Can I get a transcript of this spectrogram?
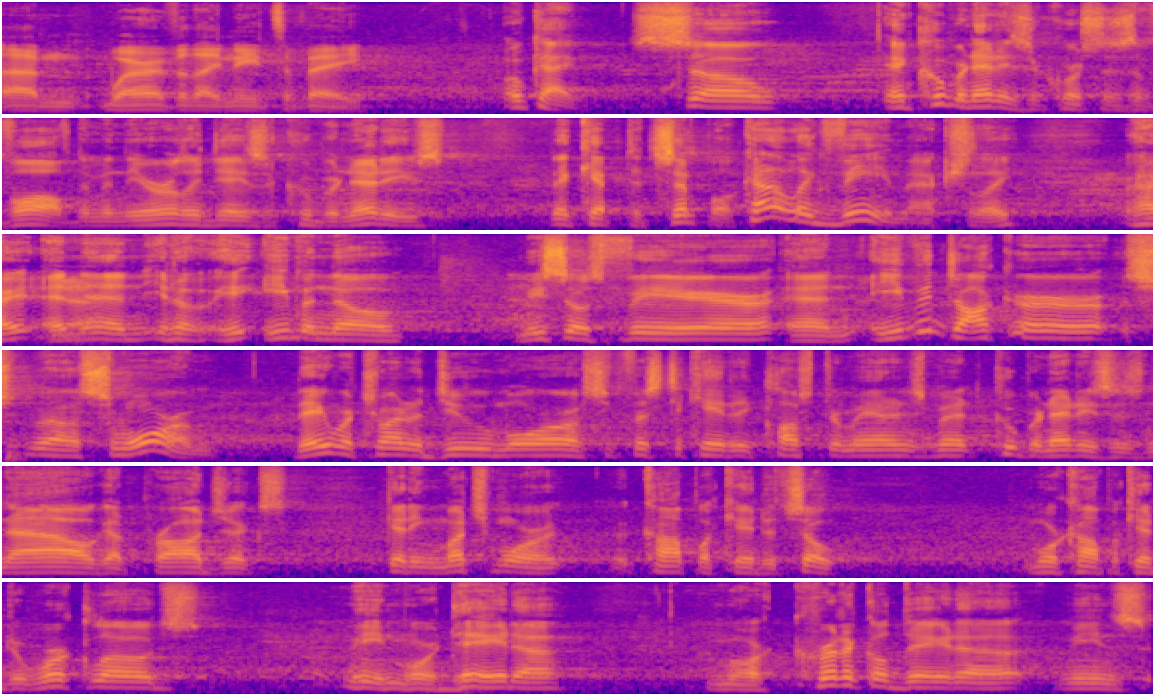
um, wherever they need to be. Okay, so, and Kubernetes, of course, has evolved. I mean, the early days of Kubernetes, they kept it simple, kind of like Veeam, actually, right? And then, you know, even though Mesosphere and even Docker uh, Swarm they were trying to do more sophisticated cluster management. Kubernetes has now got projects getting much more complicated. So more complicated workloads mean more data, more critical data means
